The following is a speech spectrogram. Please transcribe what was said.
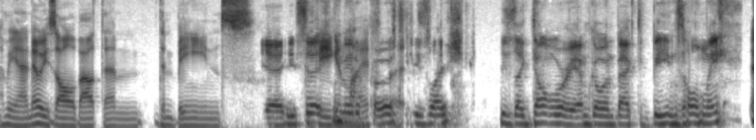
I mean, I know he's all about them them beans. Yeah, he said he made life, a post. but- He's like, he's like, don't worry, I'm going back to beans only.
